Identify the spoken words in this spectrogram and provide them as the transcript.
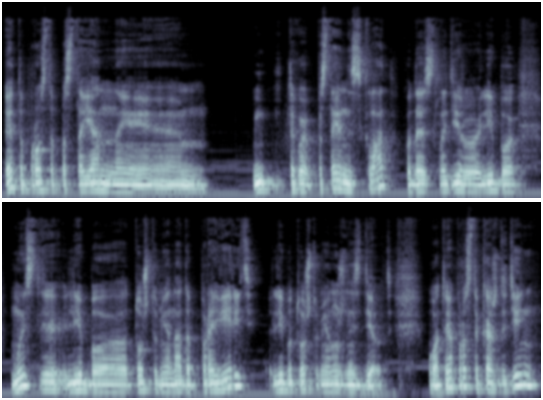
это просто постоянные такой постоянный склад, куда я складирую либо мысли, либо то, что мне надо проверить, либо то, что мне нужно сделать. Вот, я просто каждый день,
